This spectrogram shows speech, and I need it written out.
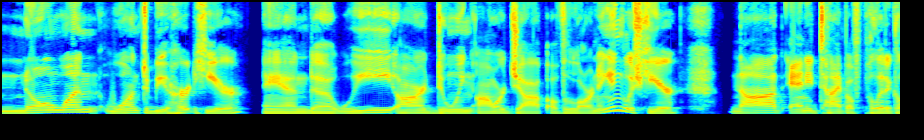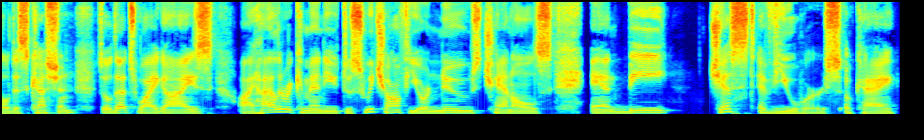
no one want to be hurt here and uh, we are doing our job of learning english here not any type of political discussion. So that's why guys i highly recommend you to switch off your news channels and be just a viewers, okay?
